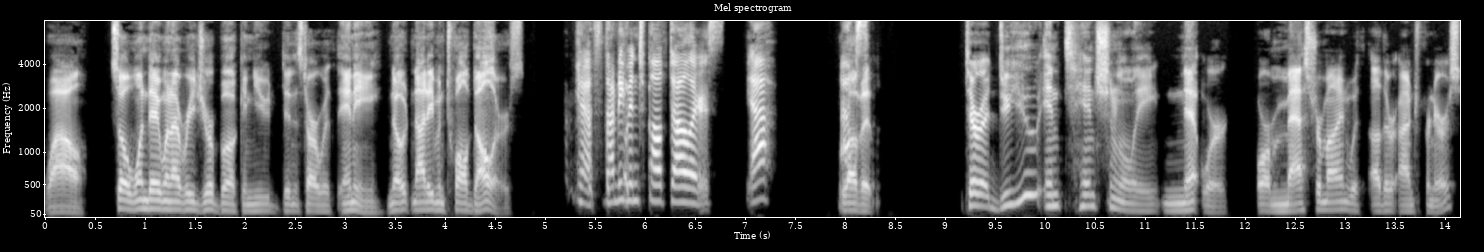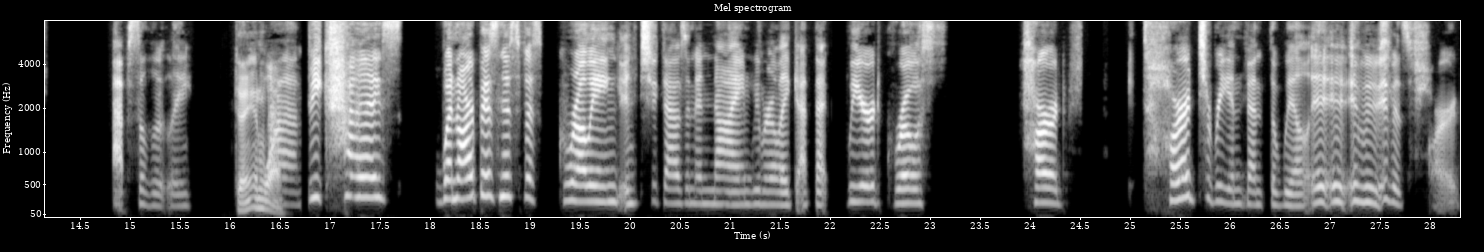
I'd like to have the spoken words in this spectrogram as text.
Wow. So one day when I read your book and you didn't start with any, no, not even twelve dollars. Yeah, it's not even twelve dollars. Yeah. Love absolutely. it. Tara, do you intentionally network or mastermind with other entrepreneurs? Absolutely. Okay. And why? Um, because when our business was growing in 2009, we were like at that weird growth, hard. It's hard to reinvent the wheel. It, it, it, it was hard.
